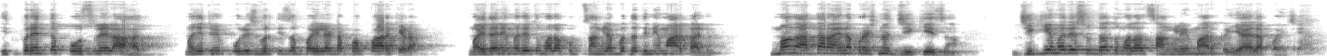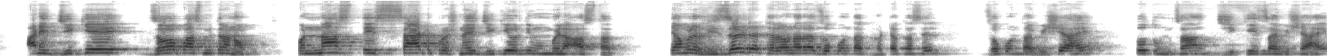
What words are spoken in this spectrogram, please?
इथपर्यंत पोहोचलेला आहात. म्हणजे तुम्ही पोलीस भरतीचा पहिला टप्पा पार केला. मैदानीमध्ये तुम्हाला खूप चांगल्या पद्धतीने मार्क आले. मग आता राहिला प्रश्न जीकेचा जीके मध्ये सुद्धा तुम्हाला चांगले मार्क यायला पाहिजे. आणि जीके जवळपास मित्रांनो पन्नास ते साठ प्रश्न हे जीके वरती मुंबईला असतात. त्यामुळे रिझल्ट ठरवणारा जो कोणता घटक असेल जो कोणता विषय आहे तो तुमचा जीकेचा विषय आहे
